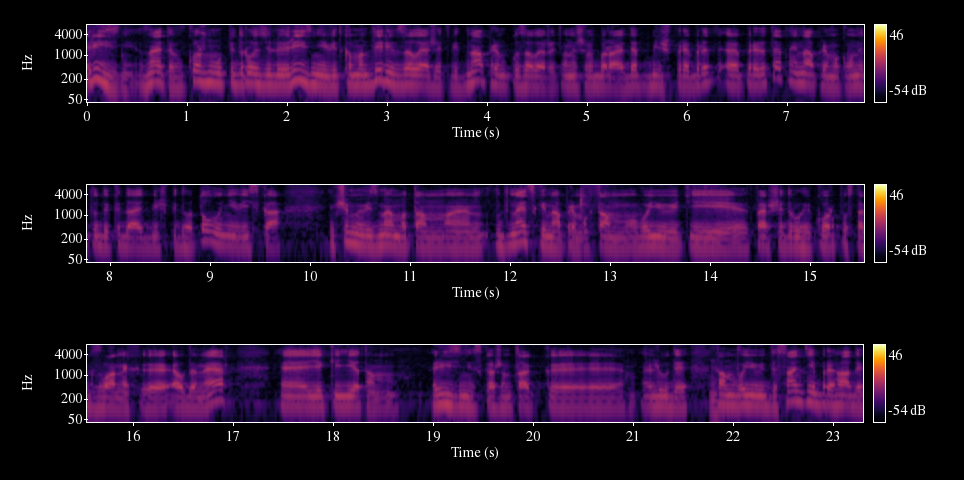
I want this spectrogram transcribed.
Різні. Знаєте, в кожному підрозділі різні, від командирів залежить, від напрямку залежить. Вони ж вибирають, де більш е, пріоритетний напрямок, вони туди кидають більш підготовлені війська. Якщо ми візьмемо там е, Донецький напрямок, там воюють і перший, другий корпус так званих е, ЛДНР, які є там різні, скажімо так, люди. Там воюють десантні бригади.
